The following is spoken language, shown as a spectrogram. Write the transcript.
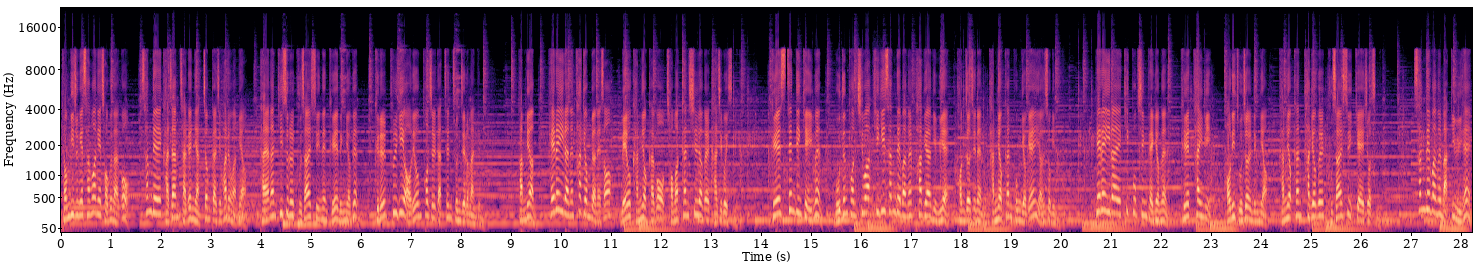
경기 중의 상황에 적응하고 상대의 가장 작은 약점까지 활용하며 다양한 기술을 구사할 수 있는 그의 능력은 그를 풀기 어려운 퍼즐 같은 존재로 만듭니다. 반면 페레이라는 타격면에서 매우 강력하고 정확한 실력을 가지고 있습니다. 그의 스탠딩 게임은 모든 펀치와 킥이 상대방을 파괴하기 위해 던져지는 강력한 공격의 연속입니다. 페레이라의 킥복싱 배경은 그의 타이밍, 거리 조절 능력, 강력한 타격을 구사할 수 있게 해주었습니다. 상대방을 막기 위해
